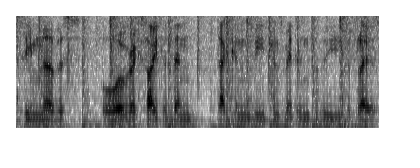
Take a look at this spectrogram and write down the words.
seem nervous or overexcited, then that can be transmitted into the, the players.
